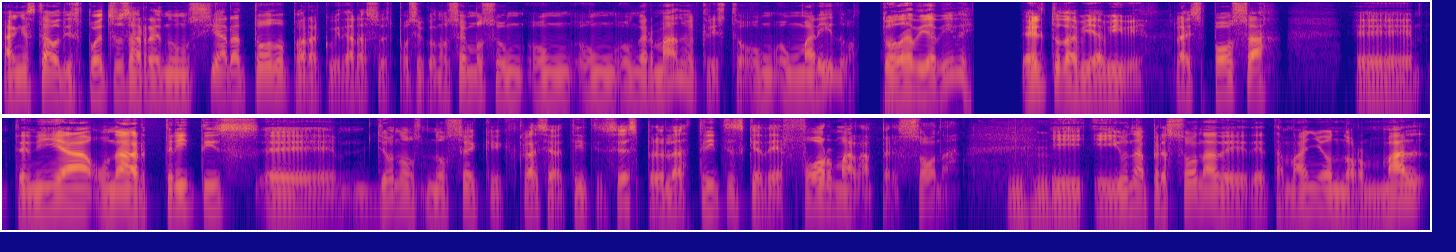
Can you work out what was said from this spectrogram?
han estado dispuestos a renunciar a todo para cuidar a su esposa. Y conocemos un, un, un, hermano en Cristo, un marido. ¿Todavía vive? Él todavía vive. La esposa eh, tenía una artritis, eh, yo no, no, sé qué clase de artritis es, pero es la artritis que deforma a la persona. y, una persona de, tamaño normal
